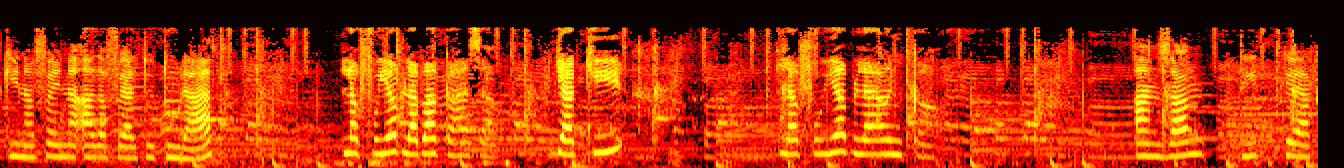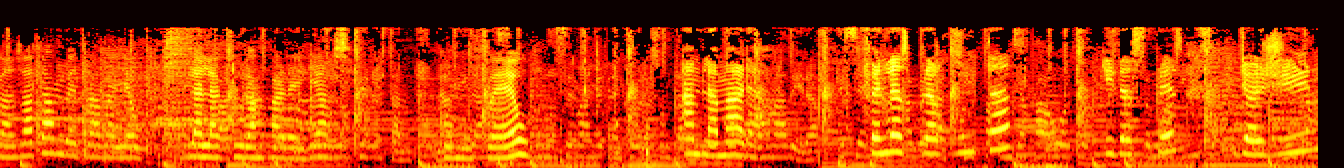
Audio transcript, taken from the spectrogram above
Quina feina ha de fer el tutorat? La fulla blava a casa. I aquí la fulla blanca. Ens han dit que a casa també treballeu la lectura en parelles. Com ho feu? Amb la mare. Fent les preguntes i després llegint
